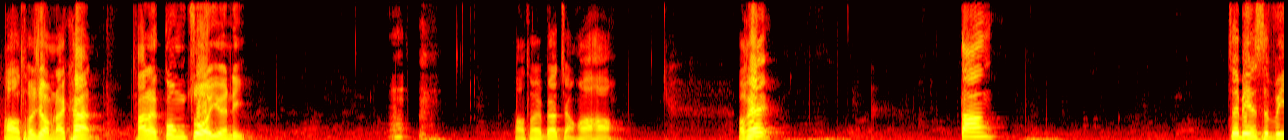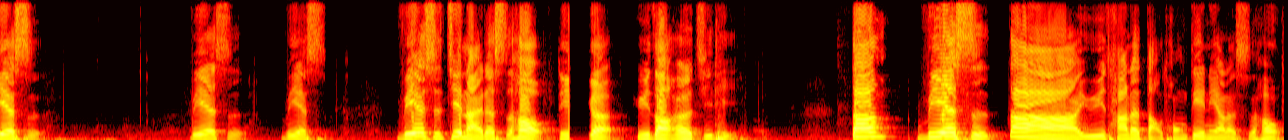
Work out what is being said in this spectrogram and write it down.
好，同学，我们来看。它的工作原理，好，同学不要讲话哈。OK，当这边是 VS，VS，VS，VS 进来的时候，第一个遇到二极体，当 VS 大于它的导通电压的时候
